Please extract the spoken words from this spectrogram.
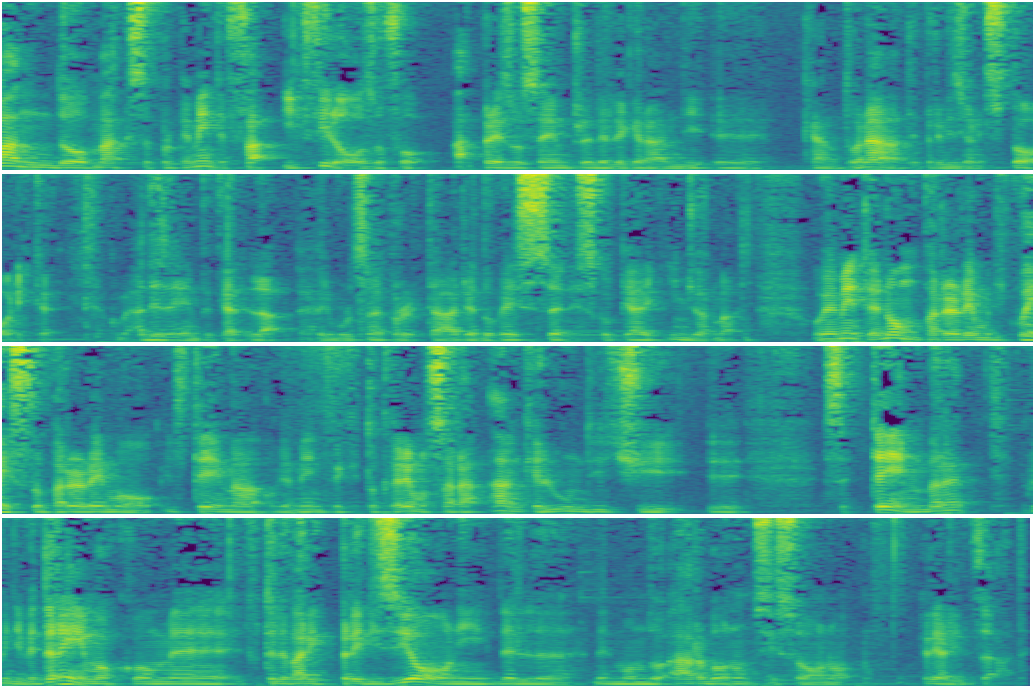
quando Marx propriamente fa il filosofo ha preso sempre delle grandi cantonate, previsioni storiche, come ad esempio che la rivoluzione proletaria dovesse scoppiare in Germania. Ovviamente non parleremo di questo, parleremo, il tema ovviamente che toccheremo sarà anche l'11 eh, settembre, quindi vedremo come tutte le varie previsioni del, del mondo arabo non si sono realizzate.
